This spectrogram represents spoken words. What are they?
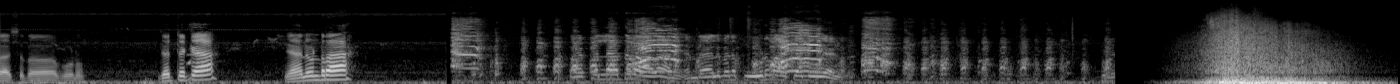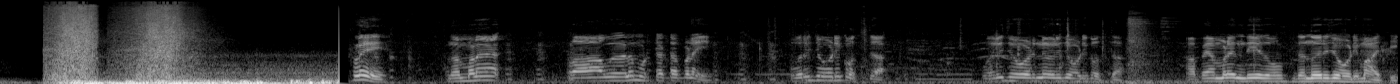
ദാശ അതാ പോണു. ജറ്റക്ക ഞാനുണ്ടാ? കുഴപ്പമില്ലാത്ത ഒരാളാണ്. എന്തായാലും പിന്നെ കൂട് മാറ്റാൻ പോവുകയാണ്. ഇപ്പളേ നമ്മളെ പ്രാവുകൾ മുട്ടിട്ടപ്പോഴേ ഒരു ജോഡി കൊത്തുക. ഒരു ജോഡിന് ഒരു ജോഡി കൊത്തുക. അപ്പൊ നമ്മൾ എന്ത് ചെയ്തു? ഇതൊന്നും ഒരു ജോഡി മാറ്റി.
